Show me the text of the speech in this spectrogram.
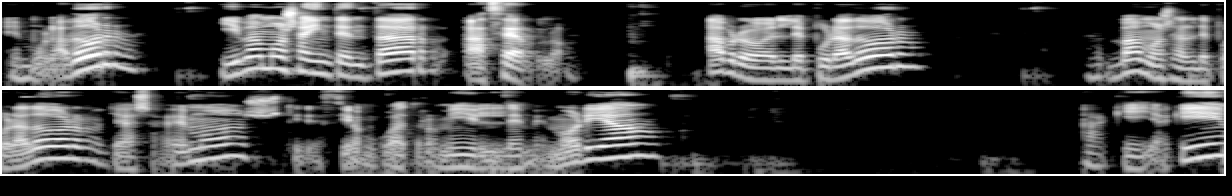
emulador y vamos a intentar hacerlo. Abro el depurador, vamos al depurador, ya sabemos, dirección 4000 de memoria, aquí y aquí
